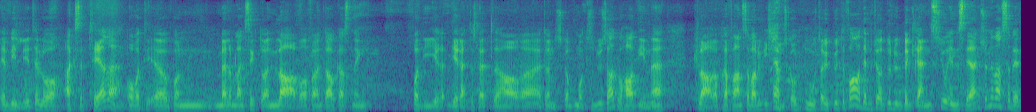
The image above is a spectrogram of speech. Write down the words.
er villige til å akseptere over ti, eh, på en mellomlang sikt og en lavere forventet avkastning fordi de rett og slett har eh, et ønske om på en måte, Som du sa du har dine klare preferanser hva du ikke Ja. ønsker å motta utbytte for. og Det betyr at du begrenser jo investeringsuniverset ditt,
